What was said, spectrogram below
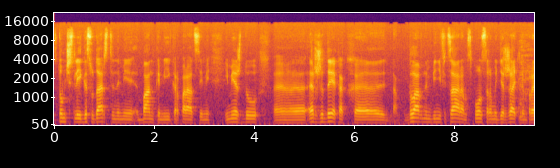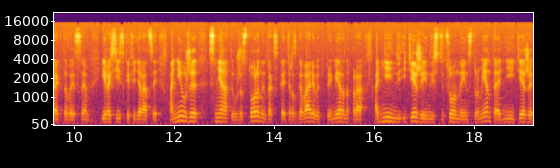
в том числе и государственными банками и корпорациями, и между э, РЖД как э, там, главным бенефициаром, спонсором и держателем проекта ВСМ и Российской Федерации, они уже сняты, уже стороны, так сказать, разговаривают примерно про одни и те же инвестиционные инструменты, одни и те же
